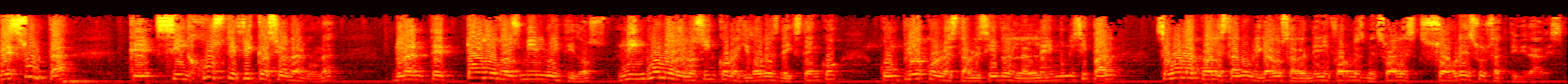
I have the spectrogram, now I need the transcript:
Resulta que sin justificación alguna, durante todo 2022, ninguno de los cinco regidores de Ixtenco cumplió con lo establecido en la ley municipal, según la cual están obligados a rendir informes mensuales sobre sus actividades.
